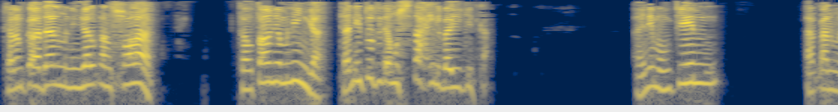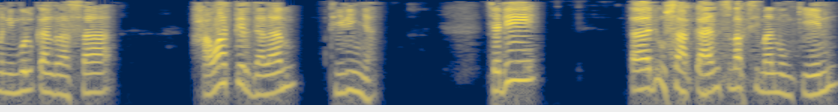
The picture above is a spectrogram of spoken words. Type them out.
Dalam keadaan meninggalkan sholat. Tahu-taunya meninggal. Dan itu tidak mustahil bagi kita. Nah, ini mungkin akan menimbulkan rasa khawatir dalam dirinya. Jadi uh, diusahakan semaksimal mungkin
